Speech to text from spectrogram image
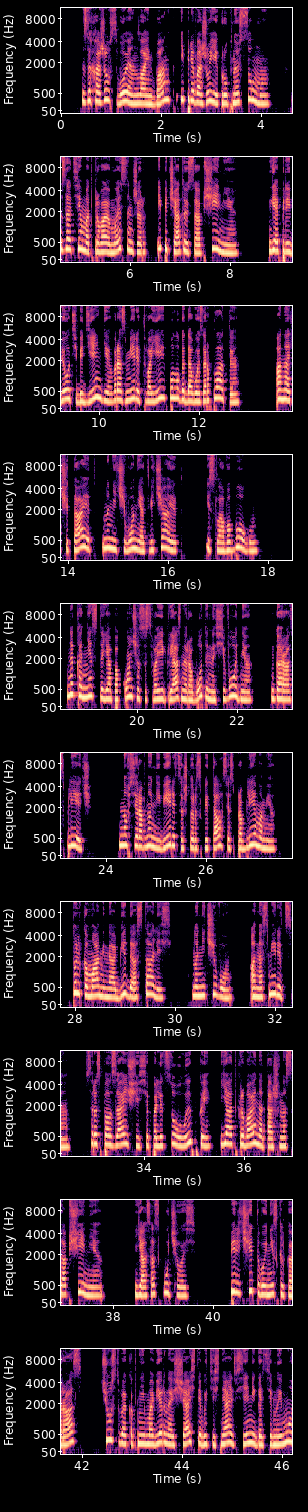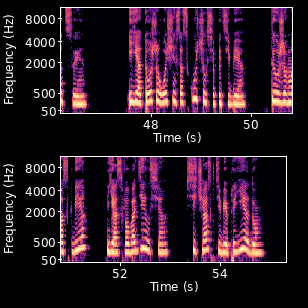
Захожу в свой онлайн-банк и перевожу ей крупную сумму. Затем открываю мессенджер и печатаю сообщение – я перевел тебе деньги в размере твоей полугодовой зарплаты. Она читает, но ничего не отвечает. И слава богу. Наконец-то я покончил со своей грязной работой на сегодня. Гора с плеч. Но все равно не верится, что расквитался с проблемами. Только мамины обиды остались. Но ничего, она смирится. С расползающейся по лицу улыбкой я открываю Наташина сообщение – я соскучилась. Перечитываю несколько раз, чувствуя, как неимоверное счастье вытесняет все негативные эмоции. И я тоже очень соскучился по тебе. Ты уже в Москве? Я освободился. Сейчас к тебе приеду.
